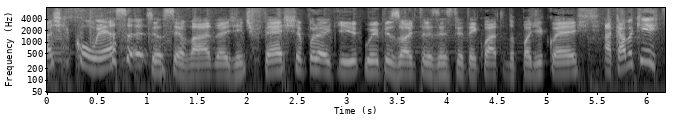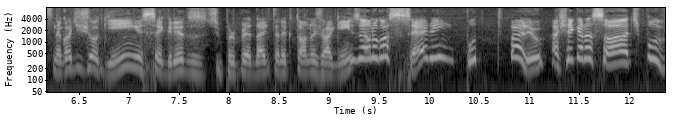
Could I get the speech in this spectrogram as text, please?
Acho que com essa, seu cevada, a gente fecha por aqui o episódio 334 do podcast. Acaba que esse negócio de joguinhos, segredos de propriedade intelectual nos joguinhos é um negócio sério, hein? Puta pariu. Achei que era só, tipo,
